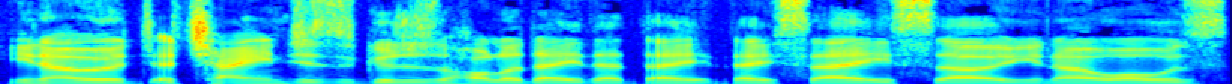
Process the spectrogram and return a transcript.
you know, a, a change is as good as a holiday that they they say. So you know, I was.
